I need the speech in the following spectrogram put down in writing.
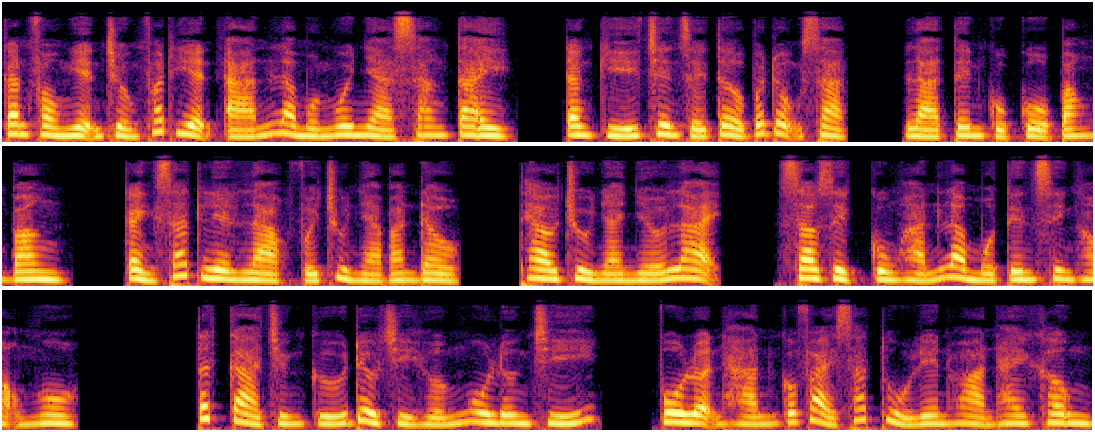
căn phòng hiện trường phát hiện án là một ngôi nhà sang tay, đăng ký trên giấy tờ bất động sản là tên của cổ băng băng. Cảnh sát liên lạc với chủ nhà ban đầu. Theo chủ nhà nhớ lại, giao dịch cùng hắn là một tên sinh họ Ngô. Tất cả chứng cứ đều chỉ hướng Ngô Lương Trí, vô luận hắn có phải sát thủ liên hoàn hay không.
